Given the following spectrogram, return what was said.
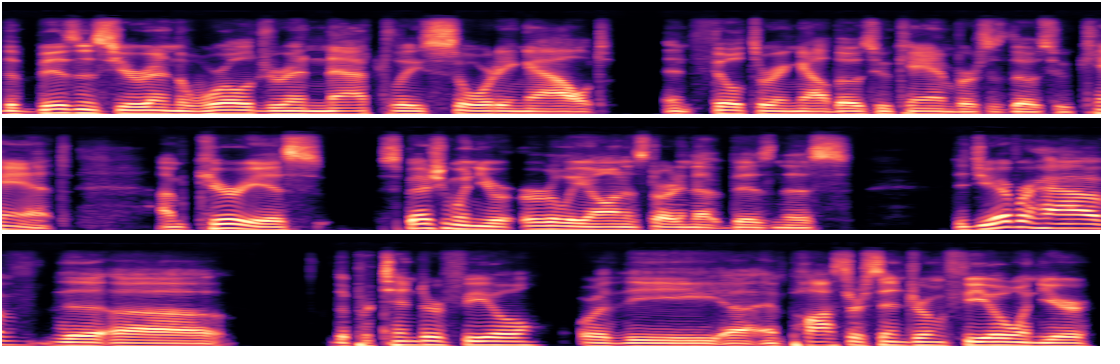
the business you're in, the world you're in, naturally sorting out and filtering out those who can versus those who can't. I'm curious, especially when you're early on and starting that business, did you ever have the uh the pretender feel or the uh, imposter syndrome feel when you're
